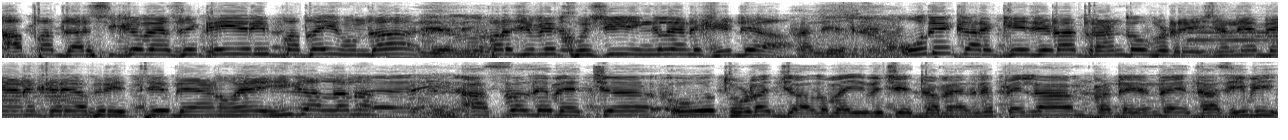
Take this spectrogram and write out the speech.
ਆਪਾਂ ਦਰਸ਼ਕ ਵੈਸੇ ਕਈ ਵਾਰੀ ਪਤਾ ਹੀ ਹੁੰਦਾ ਪਰ ਜਿਵੇਂ ਖੁਸ਼ੀ ਇੰਗਲੈਂਡ ਖੇਡਿਆ। ਉਹਦੇ ਕਰਕੇ ਜਿਹੜਾ ਟ੍ਰਾਂਟੋ ਫੈਡਰੇਸ਼ਨ ਨੇ ਬੈਨ ਕਰਿਆ ਫਿਰ ਇੱਥੇ ਬੈਨ ਹੋਇਆ ਇਹੀ ਗੱਲ ਹੈ ਨਾ ਅਸਲ ਦੇ ਵਿੱਚ ਉਹ ਥੋੜਾ ਜਲਦਬਾਜ਼ੀ ਵਿੱਚ ਇਦਾਂ ਫੈਸਲੇ ਪਹਿਲਾਂ ਫੈਡਰੇਸ਼ਨ ਦਾ ਇਦਾਂ ਸੀ ਵੀ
